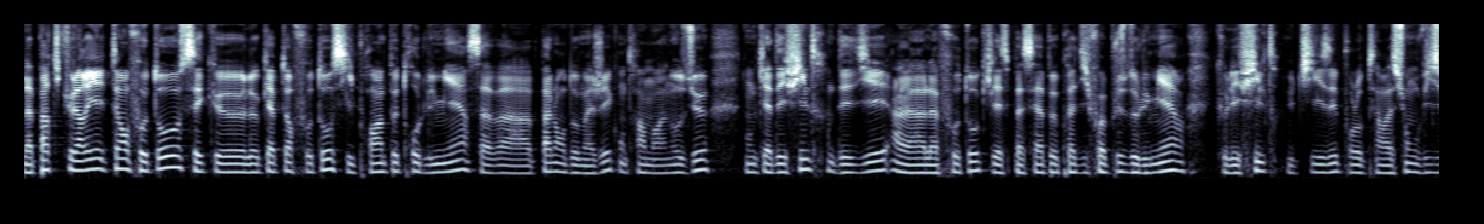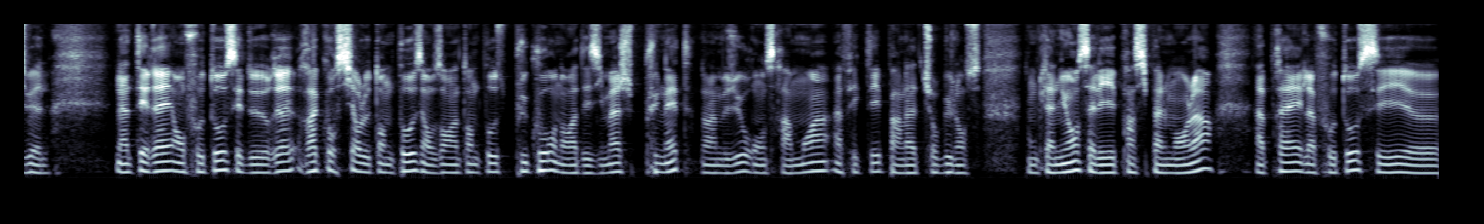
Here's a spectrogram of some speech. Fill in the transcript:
La particularité en photo, c'est que le capteur photo, s'il prend un peu trop de lumière, ça va pas l'endommager, contrairement à nos yeux. Donc il y a des filtres dédiés à la photo qui laissent passer à peu près dix fois plus de lumière que les filtres utilisés pour l'observation visuelle. L'intérêt en photo, c'est de raccourcir le temps de pause. Et en faisant un temps de pause plus court, on aura des images plus nettes dans la mesure où on sera moins affecté par la turbulence. Donc la nuance, elle est principalement là. Après, la photo, c'est. Euh,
